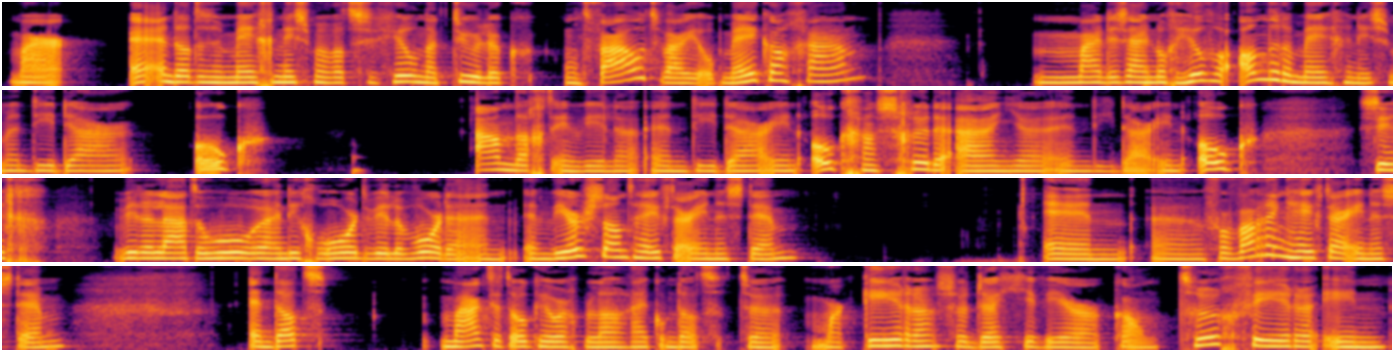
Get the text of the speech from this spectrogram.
Maar, en dat is een mechanisme wat zich heel natuurlijk ontvouwt, waar je op mee kan gaan. Maar er zijn nog heel veel andere mechanismen die daar ook aandacht in willen. En die daarin ook gaan schudden aan je. En die daarin ook zich willen laten horen en die gehoord willen worden. En, en weerstand heeft daarin een stem. En uh, verwarring heeft daarin een stem. En dat maakt het ook heel erg belangrijk om dat te markeren, zodat je weer kan terugveren in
